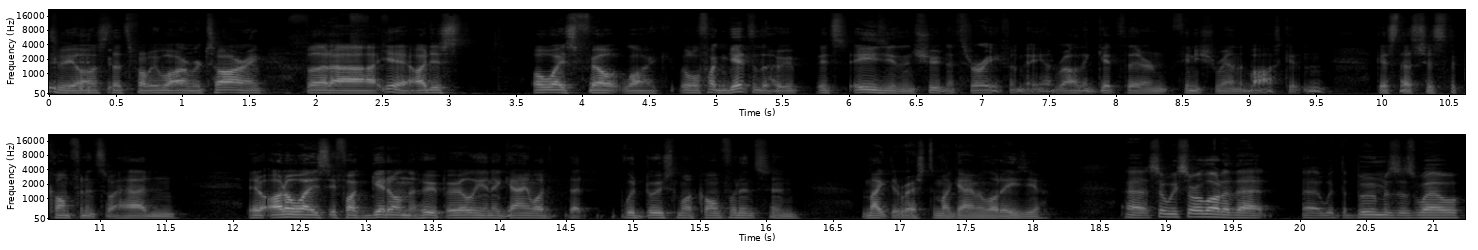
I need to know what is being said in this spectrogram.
to be honest. That's probably why I'm retiring. But uh, yeah, I just always felt like, well, if I can get to the hoop, it's easier than shooting a three for me. I'd rather get there and finish around the basket. And I guess that's just the confidence I had. And it, I'd always, if I could get on the hoop early in a game, I'd, that would boost my confidence and make the rest of my game a lot easier. Uh, so we saw a lot of that uh, with the Boomers as well,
